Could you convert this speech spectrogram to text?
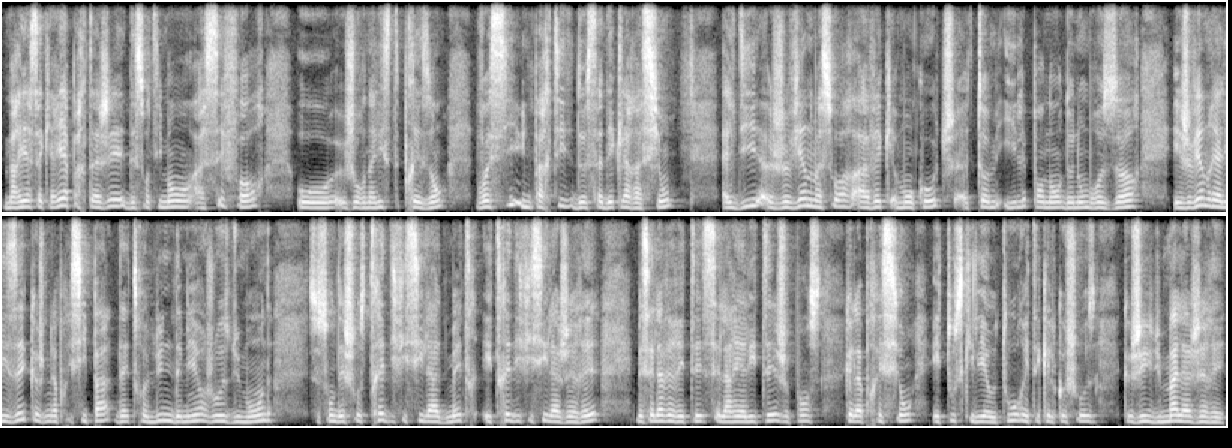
Maria Sakkari a partagé des sentiments assez forts aux journalistes présents. Voici une partie de sa déclaration. Elle dit Je viens de m'asseoir avec mon coach, Tom Hill, pendant de nombreuses heures et je viens de réaliser que je n'apprécie pas d'être l'une des meilleures joueuses du monde. Ce sont des choses très difficiles à admettre et très difficiles à gérer, mais c'est la vérité, c'est la réalité. Je pense que la pression et tout ce qu'il y a autour était quelque chose que j'ai eu du mal à gérer.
